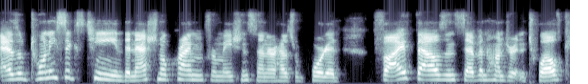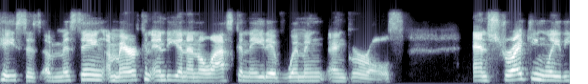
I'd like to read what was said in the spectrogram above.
as of 2016, the National Crime Information Center has reported 5,712 cases of missing American Indian and Alaska Native women and girls. And strikingly, the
